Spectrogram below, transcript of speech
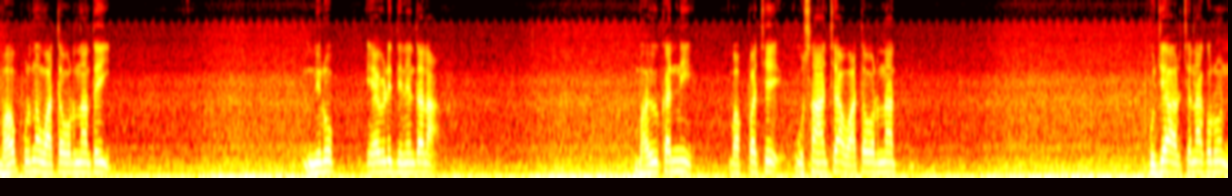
भावपूर्ण वातावरणातही निरोप यावेळी देण्यात आला. भाविकांनी बाप्पाचे उत्साहाच्या वातावरणात पूजा अर्चना करून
